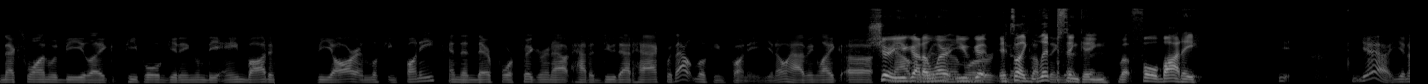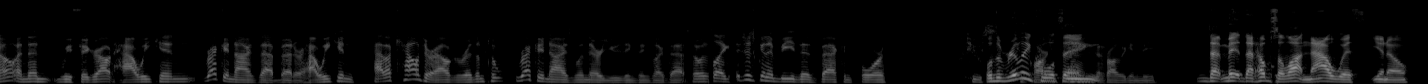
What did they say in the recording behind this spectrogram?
Next one would be like people getting the aimbot in VR and looking funny, and then therefore figuring out how to do that hack without looking funny. You know, having like a sure, you got to learn. You or, get it's know, like lip syncing, but full body. Yeah, you know, and then we figure out how we can recognize that better, how we can have a counter algorithm to recognize when they're using things like that. So it's like it's just going to be this back and forth. Well, the really cool thing- that's probably going to be that ma- that helps a lot now with you know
